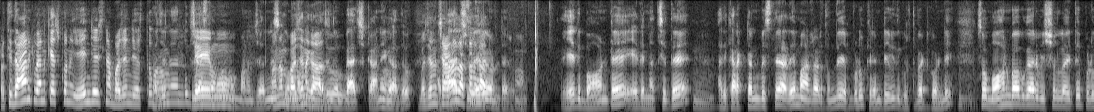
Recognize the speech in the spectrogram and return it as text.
ప్రతి దానికి వెనకేసుకొని ఏం చేసినా భజన చేస్తూ మనం మనం? భజన కాదు. బ్యాచ్ కానే కాదు. భజన batch అసలు. ఉంటారు. ఏది బాగుంటే ఏది నచ్చితే అది కరెక్ట్ అనిపిస్తే అదే మాట్లాడుతుంది. ఎప్పుడు కిరణ్ టీవీ ఇది గుర్తుపెట్టుకోండి. సో మోహన్ బాబు గారి విషయంలో అయితే ఇప్పుడు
